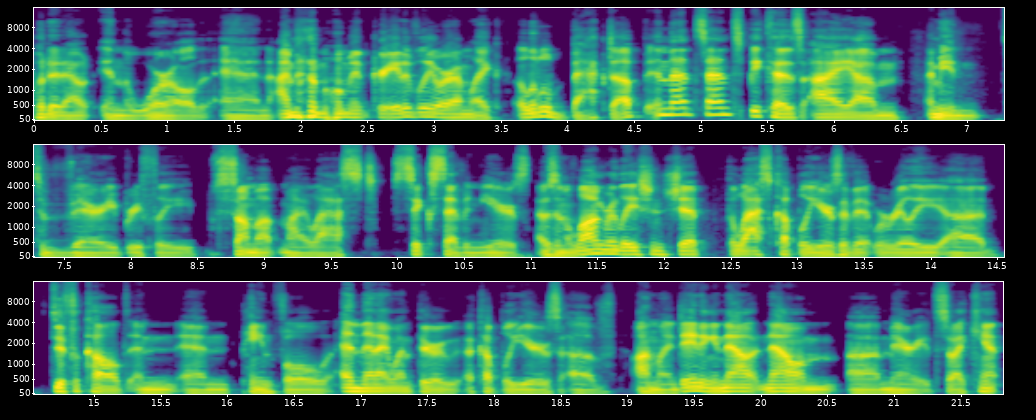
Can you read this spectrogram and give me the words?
put it out in the world and i'm at a moment creatively where i'm like a little backed up in that sense because i um i mean to very briefly sum up my last six seven years i was in a long relationship the last couple years of it were really uh, difficult and and painful and then i went through a couple years of online dating and now now i'm uh, married so i can't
